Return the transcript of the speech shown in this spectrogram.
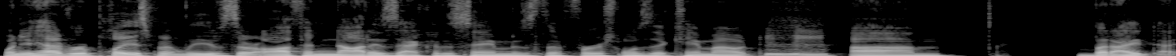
when you have replacement leaves, they're often not exactly the same as the first ones that came out. Mhm. Um, but I, I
